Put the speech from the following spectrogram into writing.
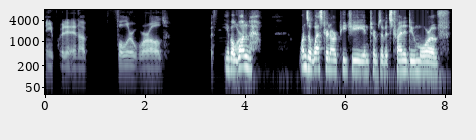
and you put it in a fuller world. With yeah, but more- one one's a Western RPG in terms of it's trying to do more of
